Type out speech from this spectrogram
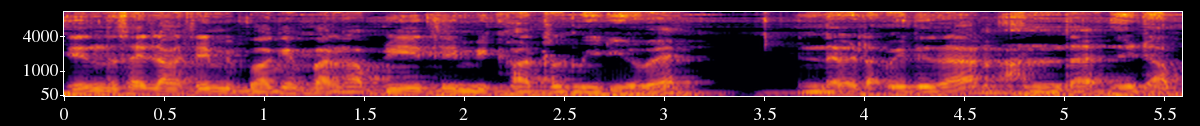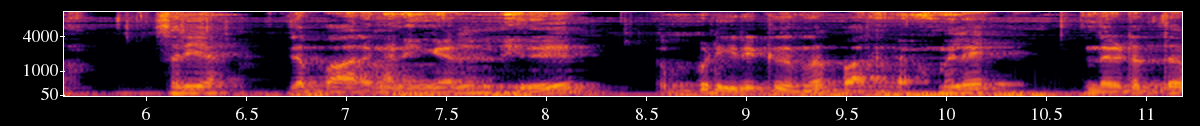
இது இந்த சைடு நாங்கள் திரும்பி பார்க்க பாருங்கள் அப்படியே திரும்பி காட்டுற வீடியோவை. இந்த இடம் இதுதான் அந்த இடம். சரியா? இதை பாருங்கள் நீங்கள். இது எப்படி இருக்குதுன்றதை பாருங்கள் உண்மையிலே இந்த இடத்தை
